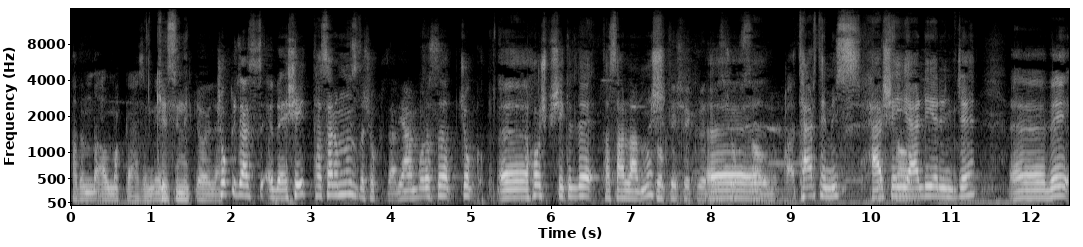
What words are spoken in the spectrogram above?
Tadını da almak lazım değil mi? Kesinlikle öyle. Çok güzel e, şey tasarımınız da çok güzel. Yani burası çok e, hoş bir şekilde tasarlanmış. Çok teşekkür ederiz. Çok Ee, sağ olun. Tertemiz. Her şey sağ olun. yerli yerince. Ee, ve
